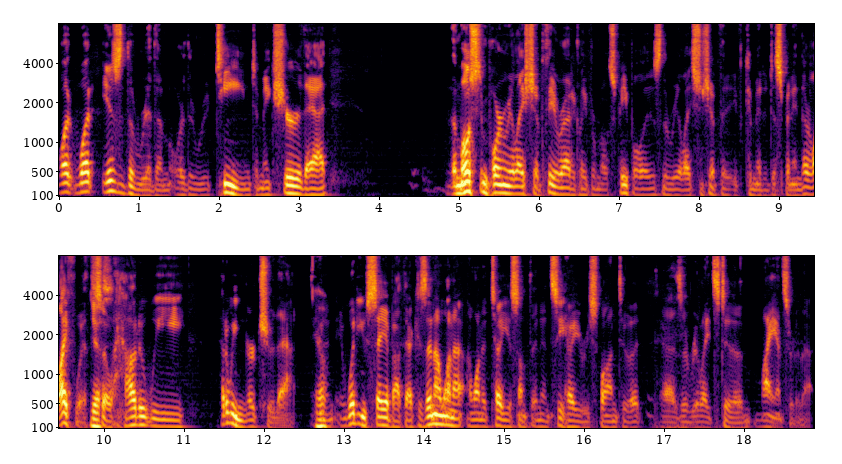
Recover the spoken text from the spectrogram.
What what is the rhythm or the routine to make sure that the most important relationship theoretically for most people is the relationship that you've committed to spending their life with. Yes. So how do we how do we nurture that? Yeah. And, and what do you say about that? Because then I want to I want to tell you something and see how you respond to it as it relates to my answer to that.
